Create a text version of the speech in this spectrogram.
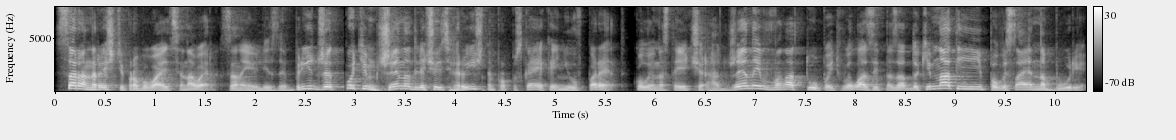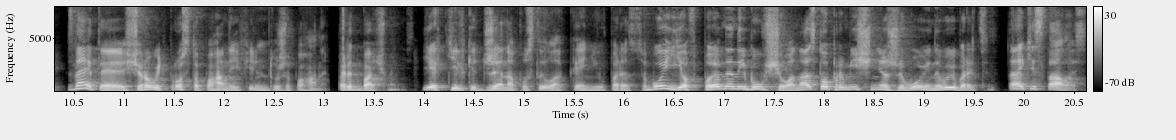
Сара нарешті пробивається наверх. За нею лізе Бріджет. Потім Джена для чогось героїчно пропускає Кенію вперед. Коли настає черга Джени, вона тупить, вилазить назад до кімнати і повисає на бурі. Знаєте, що робить просто поганий фільм дуже погане. Передбачуваність. Як тільки Джена пустила Кенію перед собою, я впевнений був, що вона з того приміщення живою не вибереться. Так і сталося.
